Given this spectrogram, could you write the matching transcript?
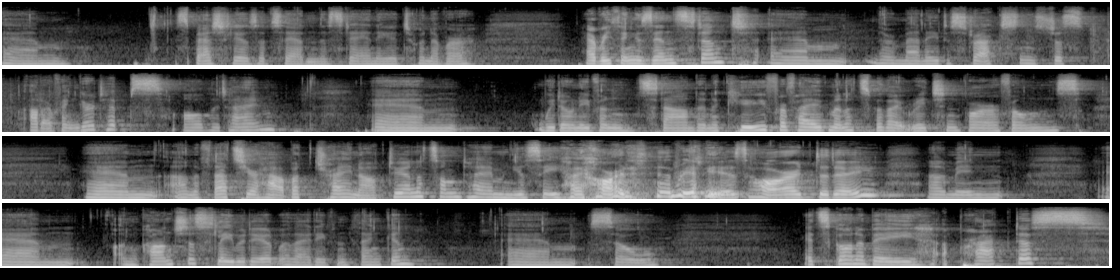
Um, especially as I've said in this day and age, whenever everything is instant, um, there are many distractions just at our fingertips all the time. Um, we don't even stand in a queue for five minutes without reaching for our phones. Um, and if that's your habit, try not doing it sometime, and you'll see how hard it really is hard to do. I mean, um, unconsciously we do it without even thinking. Um, so it's going to be a practice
